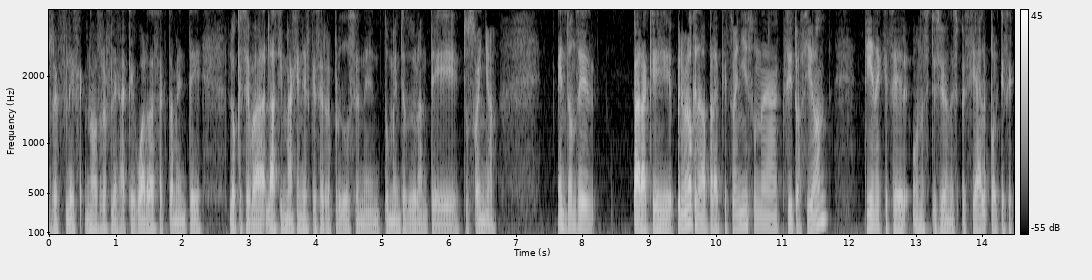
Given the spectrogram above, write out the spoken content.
refleja no se refleja que guarda exactamente lo que se va las imágenes que se reproducen en tu mente durante tu sueño entonces para que primero que nada para que sueñes una situación tiene que ser una situación especial porque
